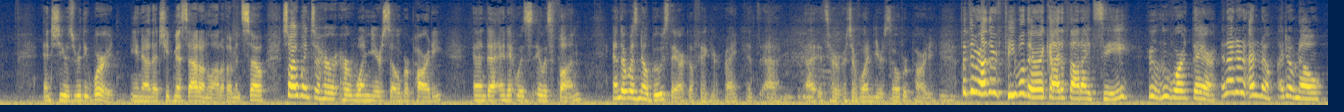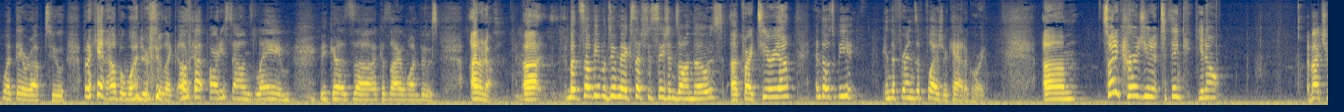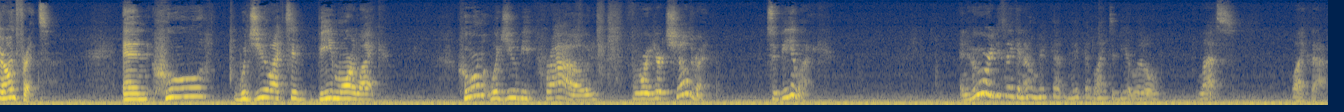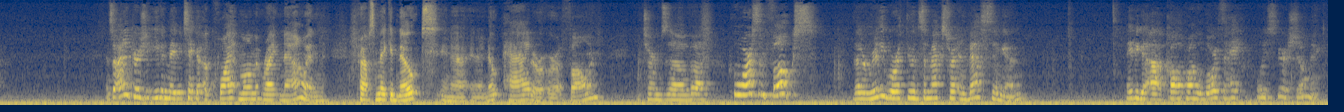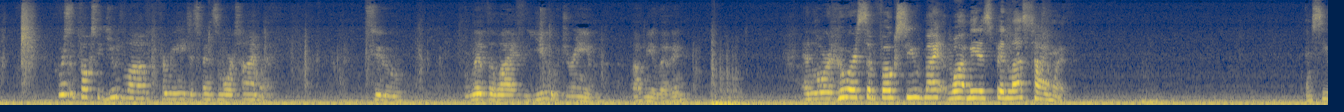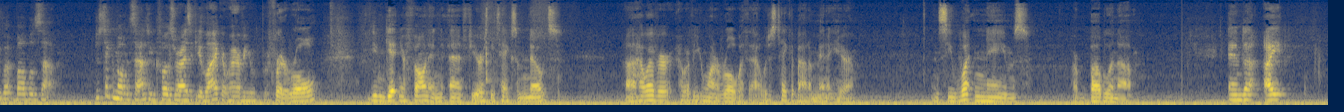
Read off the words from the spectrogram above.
and she was really worried, you know, that she'd miss out on a lot of them. And so, so I went to her her one year sober party, and uh, and it was it was fun. And there was no booze there. Go figure, right? It's, uh, uh, it's her it's her one year sober party. But there were other people there I kind of thought I'd see who, who weren't there, and I don't I don't know I don't know what they were up to. But I can't help but wonder if they're like, oh, that party sounds lame because because uh, I want booze. I don't know. Uh, but some people do make such decisions on those uh, criteria, and those would be in the friends of pleasure category. Um, so I'd encourage you to, to think, you know, about your own friends. And who would you like to be more like? Whom would you be proud for your children to be like? And who are you thinking, oh, maybe I'd, maybe I'd like to be a little less like that? And so I'd encourage you even maybe take a, a quiet moment right now and perhaps make a note in a, in a notepad or, or a phone in terms of uh, who are some folks that are really worth doing some extra investing in. Maybe uh, call upon the Lord and say, hey, Holy Spirit, show me. Who are some folks that you'd love for me to spend some more time with? To live the life you dream of me living? And Lord, who are some folks you might want me to spend less time with? And see what bubbles up. Just take a moment silence. You can close your eyes if you like, or however you prefer to roll. You can get in your phone and, and furiously take some notes. Uh, however, however you want to roll with that. We'll just take about a minute here and see what names are bubbling up. And uh, I,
